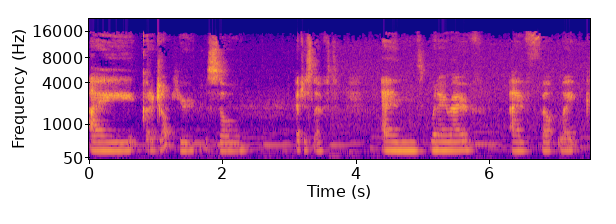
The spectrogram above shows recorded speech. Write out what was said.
I got a job here, so I just left. And when I arrived, I felt like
